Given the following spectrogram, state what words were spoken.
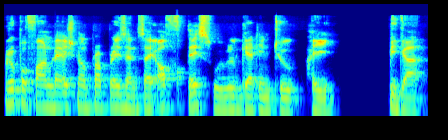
group of foundational properties and say, off this, we will get into a bigger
